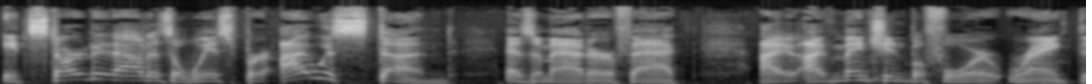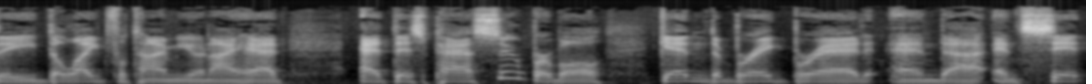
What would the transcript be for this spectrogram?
it started out as a whisper. I was stunned, as a matter of fact. I, I've mentioned before, Rank, the delightful time you and I had at this past Super Bowl, getting to break bread and uh, and sit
